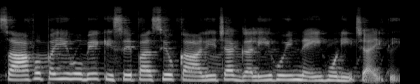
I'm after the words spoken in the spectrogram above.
ਸਾਫ਼ ਪਈ ਹੋਵੇ, ਕਿਸੇ ਪਾਸਿਓਂ ਕਾਲੀ ਜਾਂ ਗਲੀ ਹੋਈ ਨਹੀਂ ਹੋਣੀ ਚਾਹੀਦੀ।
